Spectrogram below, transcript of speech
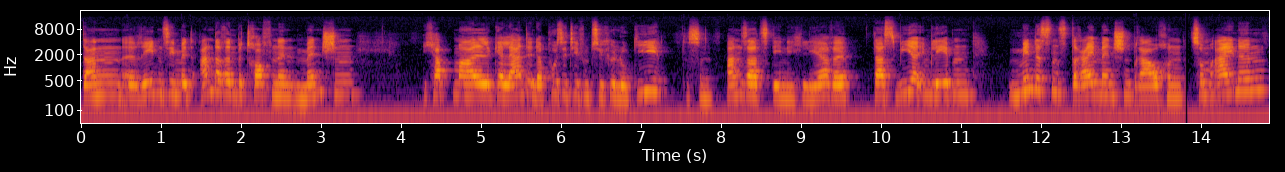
dann reden Sie mit anderen betroffenen Menschen, ich habe mal gelernt in der positiven Psychologie, das ist ein Ansatz, den ich lehre, dass wir im Leben mindestens drei Menschen brauchen. Zum einen,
